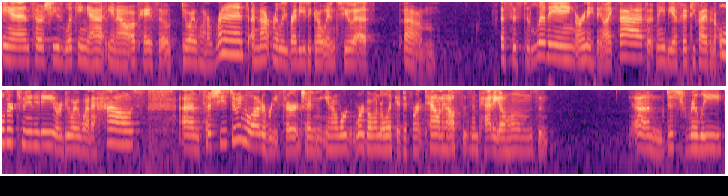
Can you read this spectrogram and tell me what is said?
And so she's looking at, you know, okay, so do I want to rent? I'm not really ready to go into a um, assisted living or anything like that, but maybe a 55 and older community, or do I want a house? Um, so she's doing a lot of research, and you know, we're, we're going to look at different townhouses and patio homes and um, just really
